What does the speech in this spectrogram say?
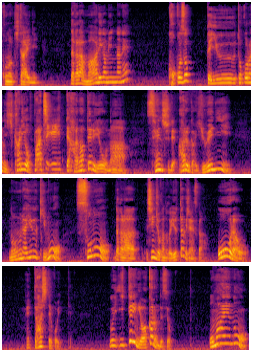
この期待に。だから周りがみんなねここぞっていうところに光をバチーって放てるような選手であるがゆえに野村勇輝もそのだから新庄監督が言ったわけじゃないですか。オーラを、ね、出してこいって。これ言ってる意味わかるんですよ。お前の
